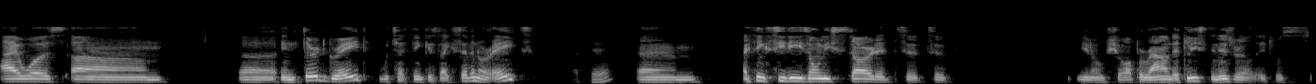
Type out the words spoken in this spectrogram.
I was um, uh, in third grade, which I think is like seven or eight. Okay. Um, I think CDs only started to, to, you know, show up around, at least in Israel. It was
